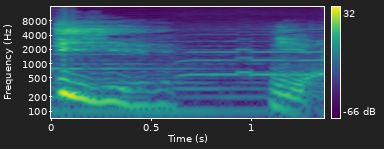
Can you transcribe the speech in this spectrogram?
爹娘。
